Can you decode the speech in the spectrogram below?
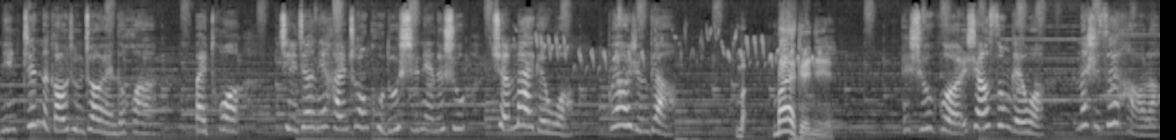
您真的高中状元的话，拜托，请将您寒窗苦读十年的书全卖给我，不要扔掉。卖卖给你？如果是要送给我，那是最好了；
